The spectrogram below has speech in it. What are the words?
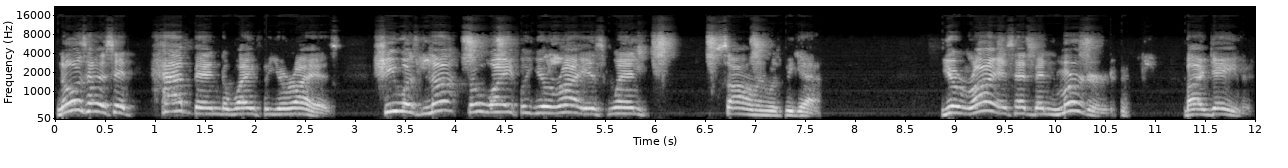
Notice how it said, have been the wife of Urias. She was not the wife of Urias when Solomon was begat. Urias had been murdered by David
